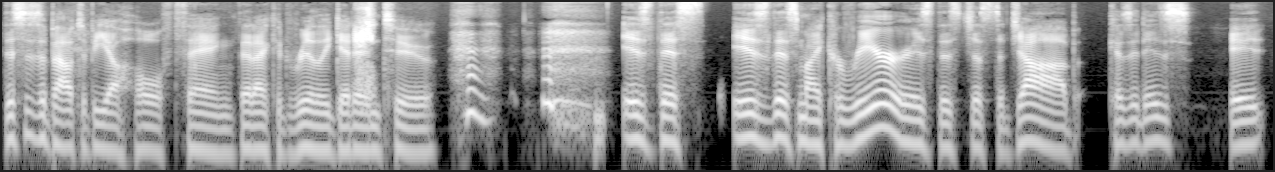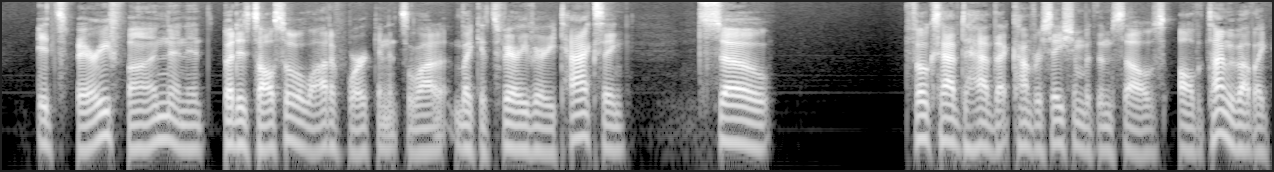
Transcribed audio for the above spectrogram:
this is about to be a whole thing that I could really get into. is this is this my career or is this just a job? Because it is it it's very fun and it but it's also a lot of work and it's a lot of, like it's very very taxing. So folks have to have that conversation with themselves all the time about like,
